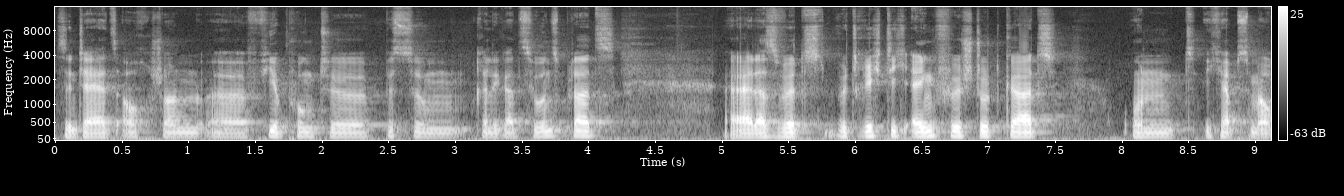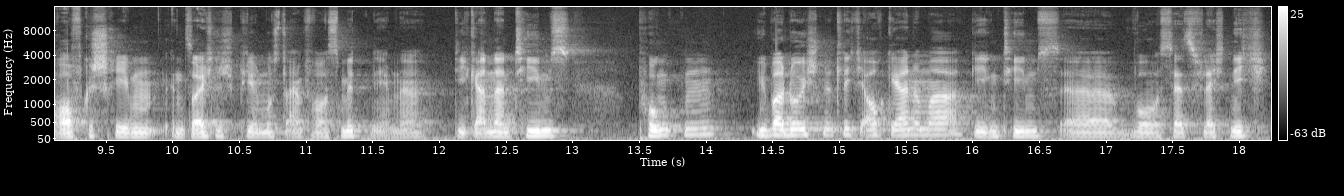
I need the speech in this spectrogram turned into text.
Sind ja jetzt auch schon äh, vier Punkte bis zum Relegationsplatz. Äh, das wird, wird richtig eng für Stuttgart. Und ich habe es mir auch aufgeschrieben, in solchen Spielen musst du einfach was mitnehmen. Ne? Die anderen Teams punkten überdurchschnittlich auch gerne mal gegen Teams, äh, wo es jetzt vielleicht nicht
